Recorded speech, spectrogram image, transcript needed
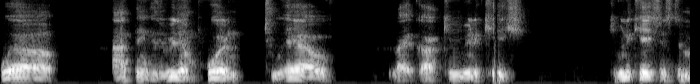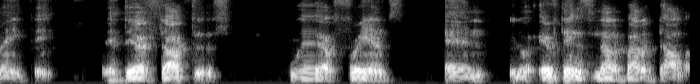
Well, I think it's really important to have like uh, communication. Communication is the main thing. And there are doctors who have friends, and you know everything is not about a dollar.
